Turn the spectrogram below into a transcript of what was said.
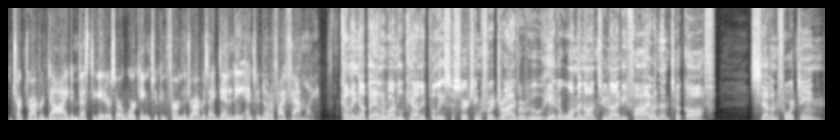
The truck driver died. Investigators are working to confirm the driver's identity and to notify family. Coming up, Anne Arundel County police are searching for a driver who hit a woman on 295 and then took off. 714.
